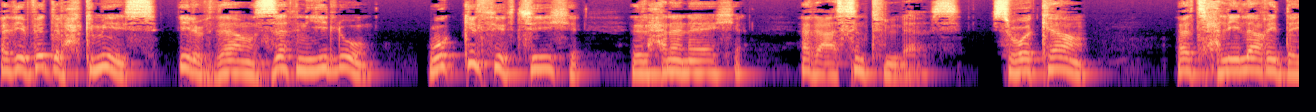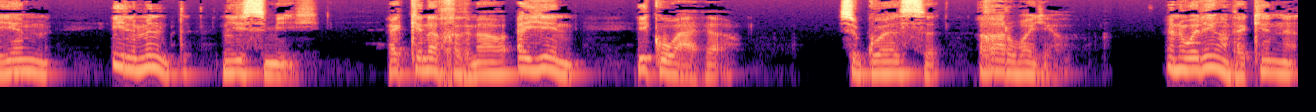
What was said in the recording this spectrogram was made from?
هذي فد الحكميس إلفدا زات يلو. وكل ثيثتيك الحناناك هذا عسنت فلاس سوا كان تحليلا غي دايم إلمند نيسميك. هكا الخدمة أين إكوعدا سكواس غار ويا أنوالي ذاكن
